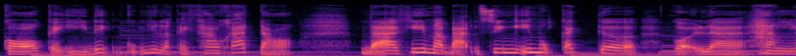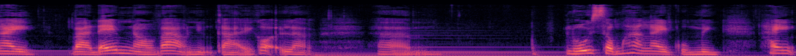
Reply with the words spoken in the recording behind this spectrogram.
có cái ý định cũng như là cái khao khát đó. Và khi mà bạn suy nghĩ một cách uh, gọi là hàng ngày và đem nó vào những cái gọi là uh, lối sống hàng ngày của mình hay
